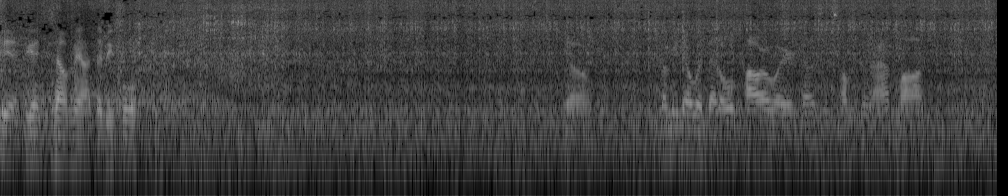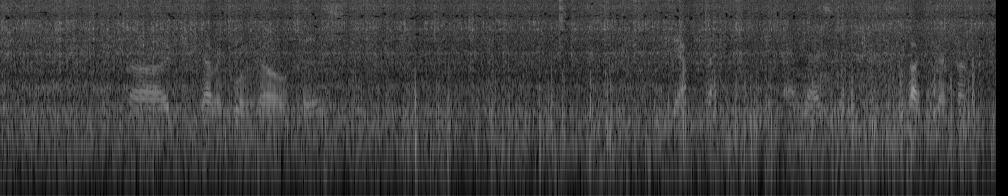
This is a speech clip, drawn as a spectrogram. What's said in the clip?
yeah, if you guys can help me out, that'd be cool. So let me know what that old power wire does or something. I'm lost. Uh, just having to let me know because yeah. Alright guys. Talk to you next time.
